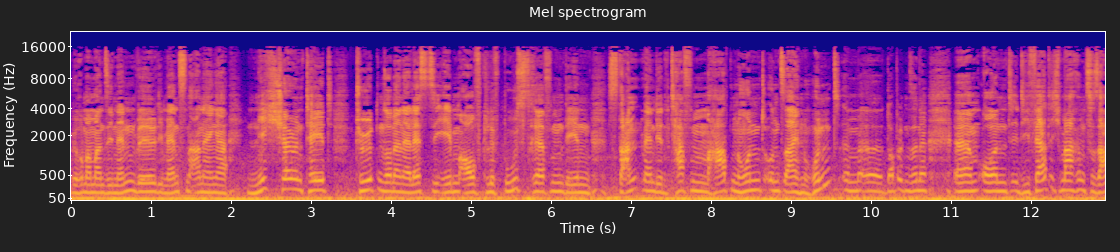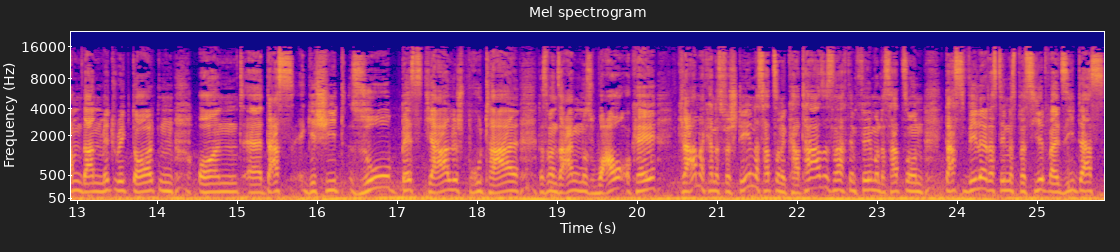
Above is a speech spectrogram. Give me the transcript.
wie auch immer man sie nennen will, die Manson Anhänger nicht Sharon Tate töten, sondern er lässt sie eben auf Cliff Booth treffen, den Stuntman, den taffen, harten Hund und seinen Hund im äh, doppelten Sinne ähm, und die fertig machen, zusammen dann mit Rick Dalton und äh, das geschieht so bestialisch brutal dass man sagen muss, wow, okay, klar, man kann das verstehen, das hat so eine Katharsis nach dem Film und das hat so ein, das will er, dass denen das passiert, weil sie das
